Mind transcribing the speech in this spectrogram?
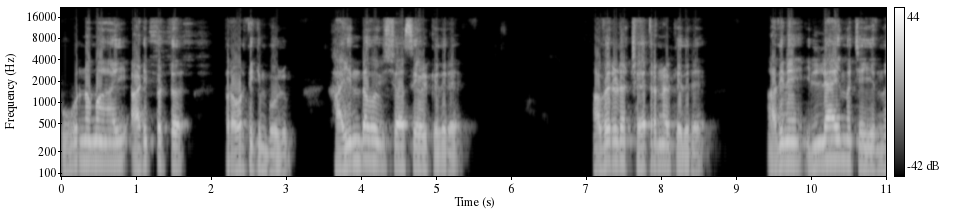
പൂർണമായി അടിപ്പെട്ട് പ്രവർത്തിക്കുമ്പോഴും ഹൈന്ദവ വിശ്വാസികൾക്കെതിരെ അവരുടെ ക്ഷേത്രങ്ങൾക്കെതിരെ അതിനെ ഇല്ലായ്മ ചെയ്യുന്ന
